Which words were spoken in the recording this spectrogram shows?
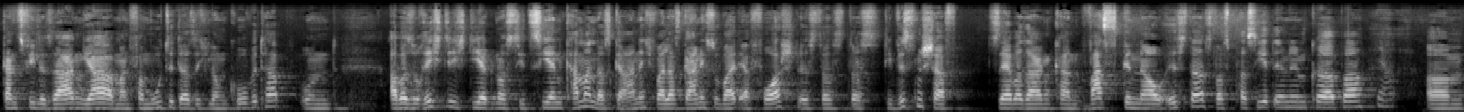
ganz viele sagen, ja, man vermutet, dass ich Long Covid habe und aber so richtig diagnostizieren kann man das gar nicht, weil das gar nicht so weit erforscht ist, dass, dass die Wissenschaft selber sagen kann, was genau ist das, was passiert in dem Körper. Ja. Ähm,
